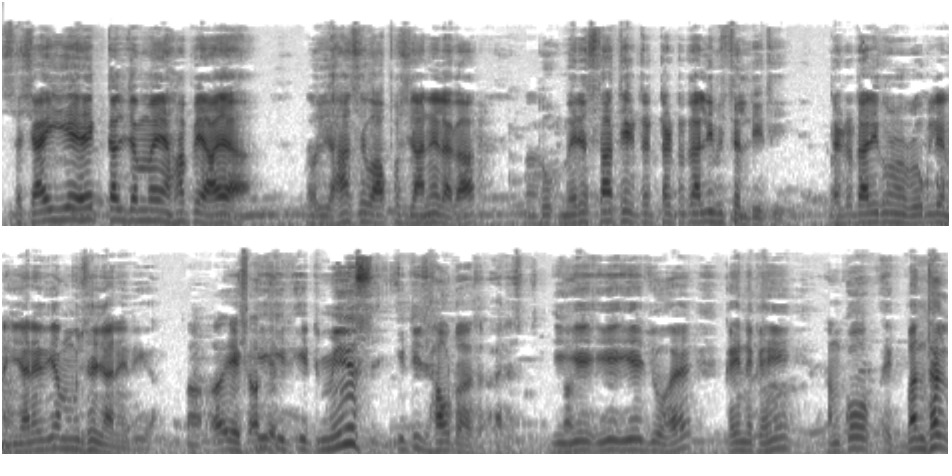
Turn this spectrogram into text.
सच्चाई ये है कल जब मैं यहाँ पे आया और यहाँ से वापस जाने लगा तो मेरे साथ एक ट्रैक्टर ट्राली भी चल रही थी। ट्रैक्टर ट्राली को उन्होंने रोक लिया नहीं जाने दिया मुझे जाने दिया। It means it is how to arrest ये ये ये जो है कहीं ना कहीं हमको एक बंधक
